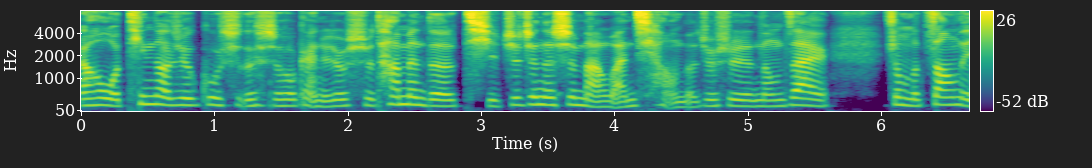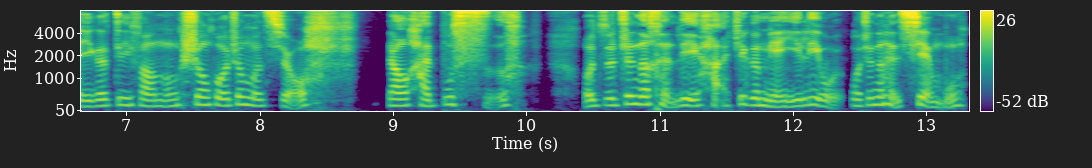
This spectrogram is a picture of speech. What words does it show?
然后我听到这个故事的时候，感觉就是他们的体质真的是蛮顽强的，就是能在这么脏的一个地方能生活这么久，然后还不死，我觉得真的很厉害。这个免疫力，我我真的很羡慕。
